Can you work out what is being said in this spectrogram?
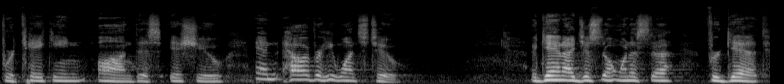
for taking on this issue and however He wants to. Again, I just don't want us to forget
